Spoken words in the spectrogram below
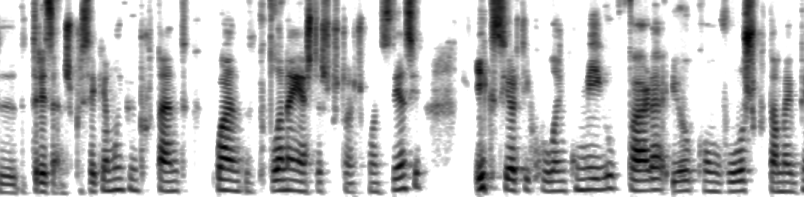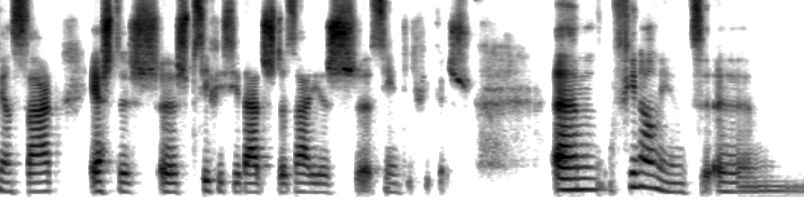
de, de três anos. Por isso é que é muito importante que, quando, que planeiem estas questões com antecedência e que se articulem comigo para eu convosco também pensar estas uh, especificidades das áreas uh, científicas. Um, finalmente, um,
